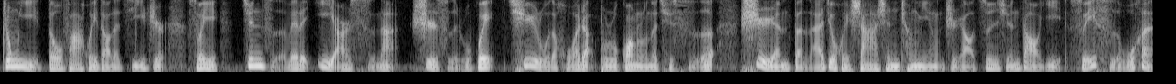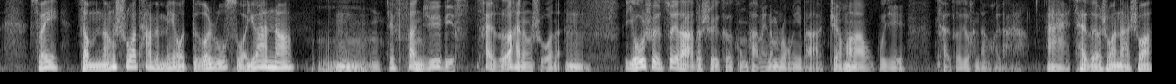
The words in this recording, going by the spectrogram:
忠义都发挥到了极致。所以，君子为了义而死难，视死如归。屈辱的活着，不如光荣的去死。世人本来就会杀身成名，只要遵循道义，随死无恨。所以，怎么能说他们没有得如所愿呢？嗯，这范雎比蔡泽还能说呢。嗯，游说最大的说客恐怕没那么容易吧？这话我估计蔡泽就很难回答呀。哎，蔡泽说呢，说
